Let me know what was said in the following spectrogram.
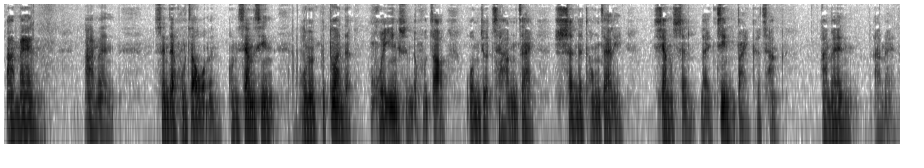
阿门，阿门。神在呼召我们，我们相信，我们不断的回应神的呼召，我们就常在神的同在里，向神来敬拜歌唱。阿门，阿门。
